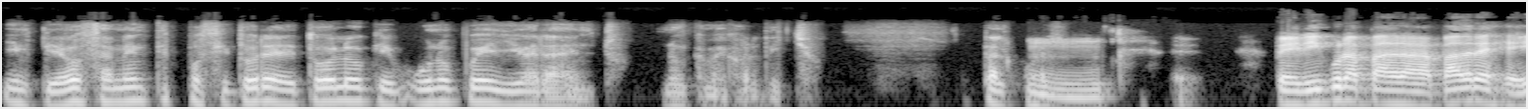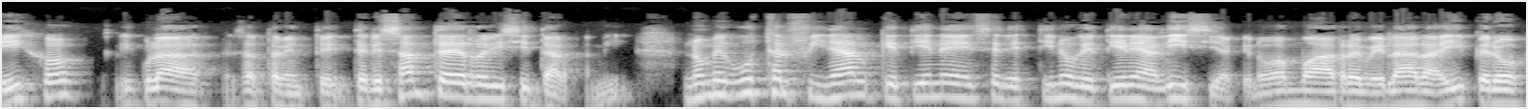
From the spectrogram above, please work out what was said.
impiedosamente expositora de todo lo que uno puede llevar adentro, nunca mejor dicho. Tal cual. Mm, eh, película para padres e hijos, película exactamente interesante de revisitar. A mí no me gusta el final que tiene ese destino que tiene Alicia, que no vamos a revelar ahí, pero,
